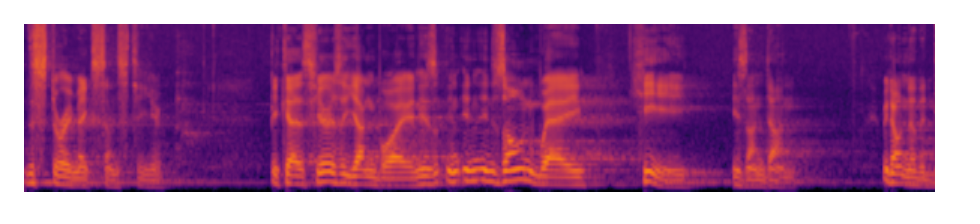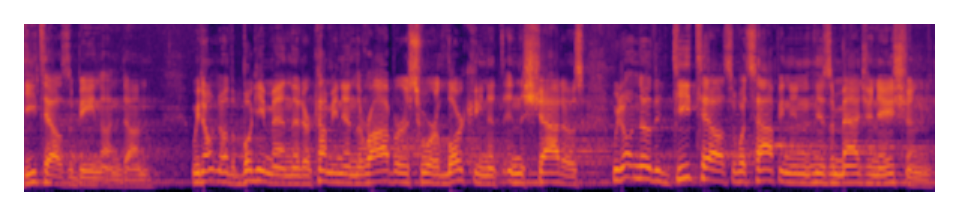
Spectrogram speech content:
This story makes sense to you. Because here's a young boy, and his, in, in his own way, he is undone. We don't know the details of being undone. We don't know the boogeymen that are coming in, the robbers who are lurking in the shadows. We don't know the details of what's happening in his imagination,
